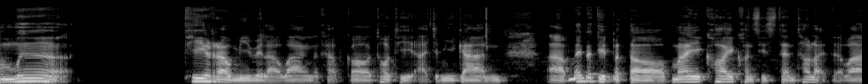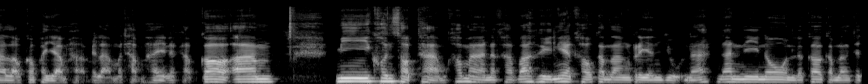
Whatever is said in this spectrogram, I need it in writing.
ำเมื่อที่เรามีเวลาว่างนะครับ ก็โทษทีอาจจะมีการไม่ประติดประต่อไม่ค่อย consistent เท่าไหร่ แต่ว่าเราก็พยายามหาเวลามาทำให้นะครับ ก็มีคนสอบถามเข้ามานะครับ ว่าเฮ้ยเนี่ยเขากำลังเรียนอยู่นะ นั่นนี่โน่นแล้วก็กำลังจะ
